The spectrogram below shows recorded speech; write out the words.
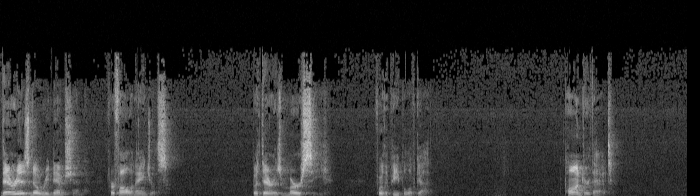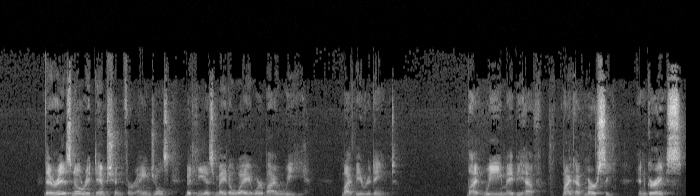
There is no redemption for fallen angels, but there is mercy for the people of God. Ponder that. There is no redemption for angels, but He has made a way whereby we might be redeemed. That we maybe have, might have mercy and grace.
